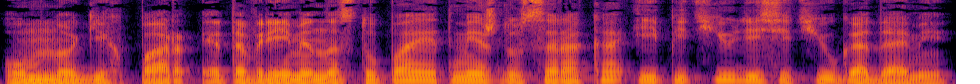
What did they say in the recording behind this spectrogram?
У многих пар это время наступает между 40 и 50 годами.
